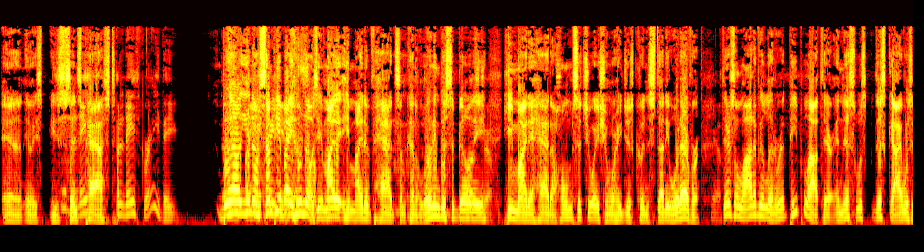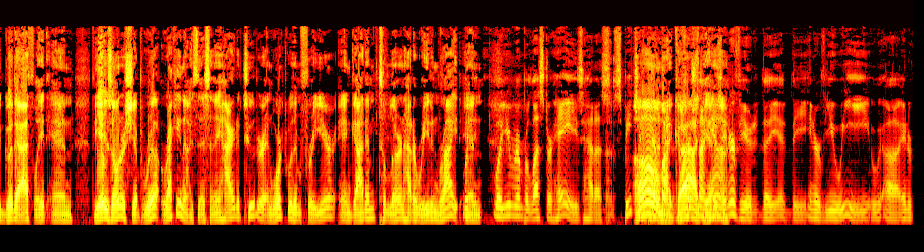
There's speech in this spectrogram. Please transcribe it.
And you know, he's he's Yeah, since eighth- passed. But in eighth grade, they Well, you know, some people. Who knows? He something. might he might have had some kind of learning disability. Well, he might have had a home situation where he just couldn't study. Whatever. There's a lot of illiterate people out there, and this was this guy was a good athlete, and the A's ownership re- recognized this, and they hired a tutor and worked with him for a year and got him to learn how to read and write. and Well, you remember Lester Hayes had a speech. Oh, my The God, First time he was interviewed, the the interviewee, uh, inter-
